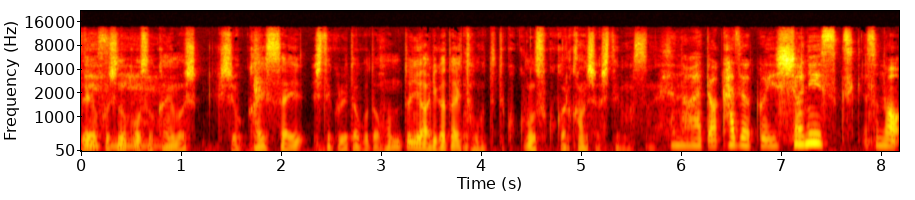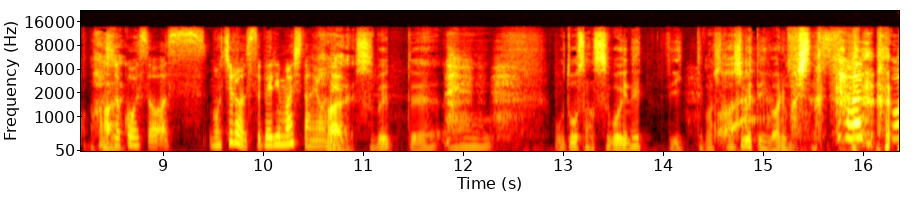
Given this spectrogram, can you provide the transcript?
で、ね、星野コースの開幕式を開催してくれたことは本当にありがたいと思ってて心の底から感謝してますね。その後家族一緒にその星野コースを、はい、もちろん滑りましたよね。はい、滑ってあの お父さんすごいねって言ってました。初めて言われました。かっこ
